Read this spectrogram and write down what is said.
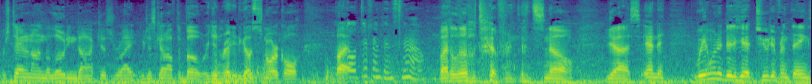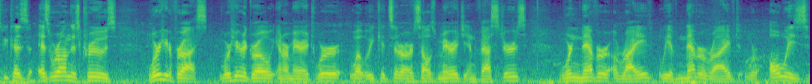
we're standing on the loading dock just right. We just got off the boat. We're getting ready to go snorkel. But, a little different than snow. But a little different than snow. Yes. And we wanted to hit two different things because as we're on this cruise, we're here for us. We're here to grow in our marriage. We're what we consider ourselves marriage investors. We're never arrived. We have never arrived. We're always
